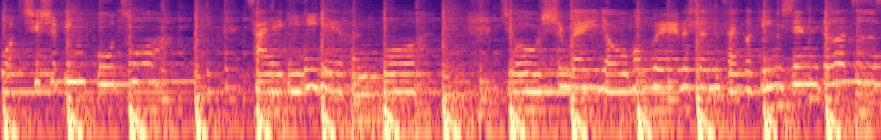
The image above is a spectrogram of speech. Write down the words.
我其实并不错。才艺也很多，就是没有魔鬼的身材和天仙的姿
